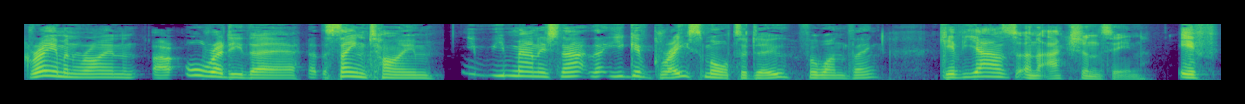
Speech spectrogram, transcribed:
Graham and Ryan are already there at the same time. You, you manage that. That you give Grace more to do for one thing. Give Yaz an action scene. If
